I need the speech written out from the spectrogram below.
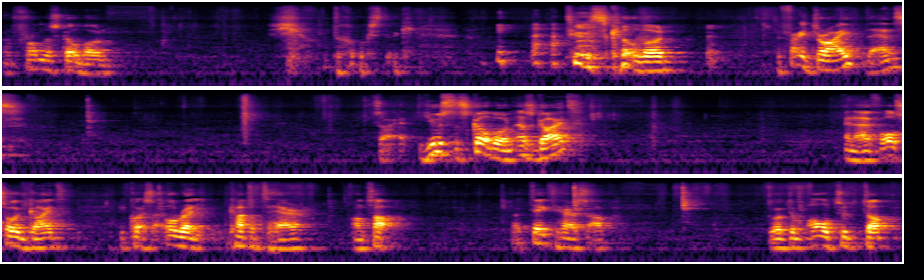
And from the skull bone to the skull bone. It's very dry, the. So I use the skull bone as guide. And I have also a guide because I already cut the hair on top. So I take the hairs up, work them all to the top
